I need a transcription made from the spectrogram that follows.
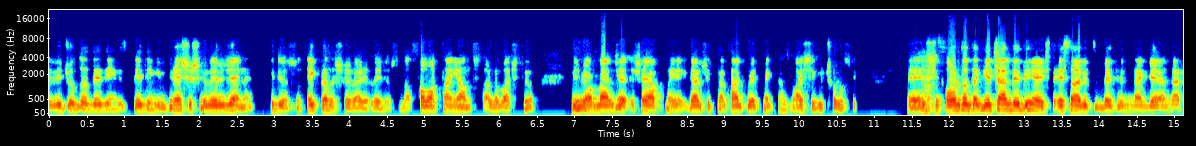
vücuda dediğin, dediğin gibi güneş ışığı vereceğine gidiyorsun ekran ışığı ver, veriyorsun. Daha sabahtan yanlışlarla başlıyor. Bilmiyorum bence şey yapmayı gerçekten takip etmek lazım Ayşegül Çorumsu'yu. Ee, evet. Şimdi orada da geçen dedin ya işte Esaretin bedeninden gelenler,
